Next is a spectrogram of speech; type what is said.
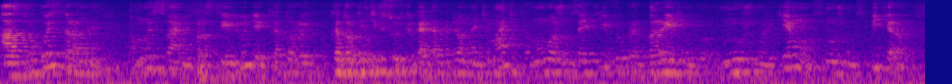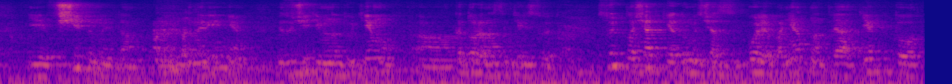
а с другой стороны, мы с вами простые люди, которые, которых интересует какая-то определенная тематика, мы можем зайти, выбрать по рейтингу нужную тему с нужным спикером и в считанные там мгновения изучить именно ту тему, а, которая нас интересует. Суть площадки, я думаю, сейчас более понятна для тех, кто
